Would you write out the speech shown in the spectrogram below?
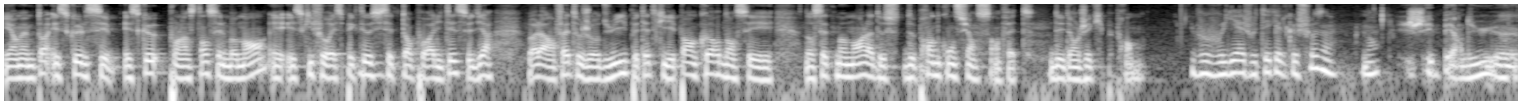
Et en même temps est-ce que c'est est-ce que pour l'instant c'est le moment et est-ce qu'il faut respecter aussi cette temporalité de se dire voilà en fait aujourd'hui peut-être qu'il n'est pas encore dans ces dans cet moment là de, de prendre conscience en fait des dangers qu'il peut prendre. Vous vouliez ajouter quelque chose? Non J'ai perdu. euh,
